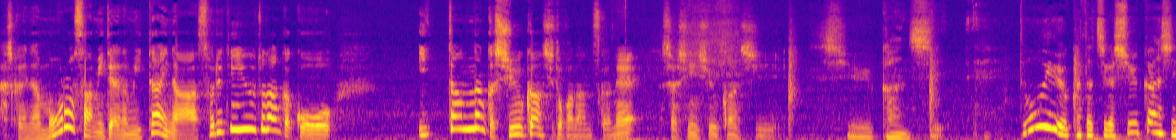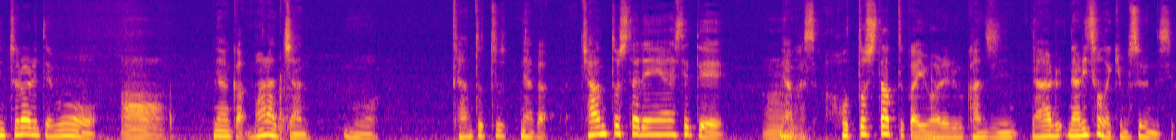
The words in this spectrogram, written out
確かにな、脆さみたいなの見たいな。それで言うとなんかこう、一旦なんか週刊誌とかなんですかね。写真週刊誌。週刊誌。どういう形が週刊誌に取られても、うん。なんか、マナちゃん、もう、ちゃんとと、なんか、ちゃんとした恋愛してて、うん、なんかさ、ほっとしたとか言われる感じになる、なりそうな気もするんですよ。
